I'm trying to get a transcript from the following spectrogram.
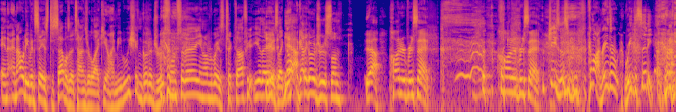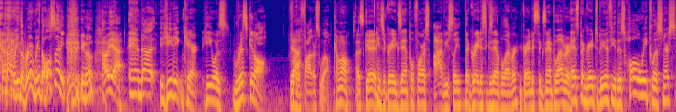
And, and I would even say his disciples at times were like, you know, maybe we shouldn't go to Jerusalem today. You know, everybody's ticked off you- you there. He's like, no, Yeah. we got to go to Jerusalem. Yeah, hundred percent. Hundred percent. Jesus, come on, read the read the city, not read the room, read the whole city. You know. Oh yeah. And uh, he didn't care. He was risk it all for Yeah. the Father's will. Come on, that's good. He's a great example for us. Obviously, the greatest example ever. greatest example ever. It's been great to be with you this whole week, listeners.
